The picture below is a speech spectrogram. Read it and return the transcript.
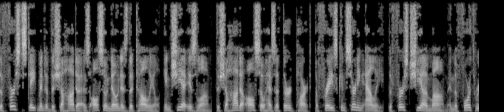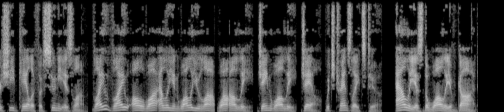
The first statement of the Shahada is also known as the Tahlil. In Shia Islam, the Shahada also has a third part, a phrase concerning Ali, the first Shia Imam and the fourth Rashid Caliph of Sunni Islam, Vlayu Vlayu al wa aliyan waliyullah wa Ali, Jain Wali, Jail, which translates to, Ali is the Wali of God.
